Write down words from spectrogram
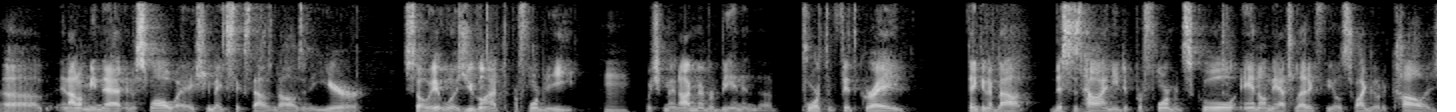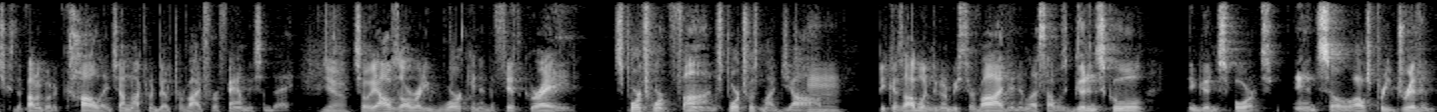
Uh, and I don't mean that in a small way. She made six thousand dollars in a year, so it was you're gonna have to perform to eat. Mm. Which meant I remember being in the fourth and fifth grade, thinking about this is how I need to perform in school and on the athletic field, so I go to college. Because if I don't go to college, I'm not going to be able to provide for a family someday. Yeah. So I was already working in the fifth grade. Sports weren't fun. Sports was my job mm. because I wasn't going to be surviving unless I was good in school and good in sports. And so I was pretty driven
